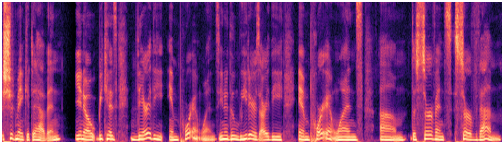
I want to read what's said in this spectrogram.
should make it to heaven you know, because they're the important ones. You know, the leaders are the important ones. Um, the servants serve them.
